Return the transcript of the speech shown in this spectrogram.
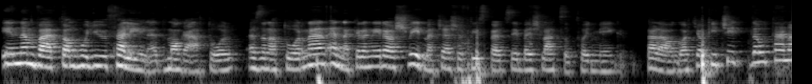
én nem vártam, hogy ő feléled magától ezen a tornán. Ennek ellenére a svéd meccs első 10 percében is látszott, hogy még tele a gatya kicsit, de utána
